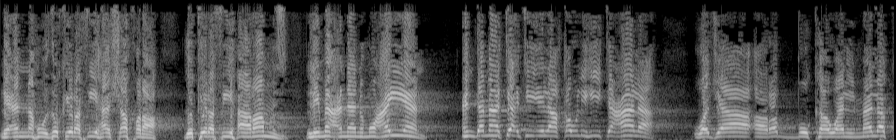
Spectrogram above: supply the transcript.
لأنه ذكر فيها شفرة ذكر فيها رمز لمعنى معين. عندما تأتي إلى قوله تعالى وجاء ربك والملك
